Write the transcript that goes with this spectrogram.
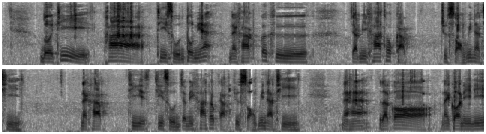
0โดยที่ค่า t 0ตรงเนี้ยนะครับก็คือจะมีค่าเท่ากับจุด2วินาทีนะครับ t t 0จะมีค่าเท่ากับจุด2วินาทีนะฮะแล้วก็ในกรณีนี้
